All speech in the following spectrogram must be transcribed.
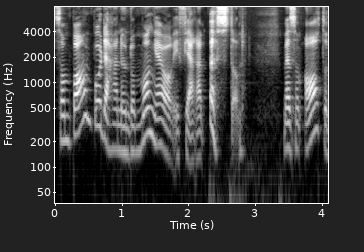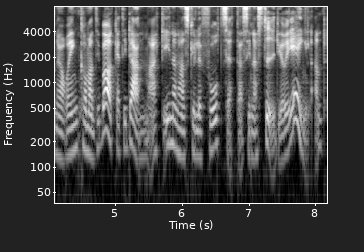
Som barn bodde han under många år i Fjärran Östern. Men som 18-åring kom han tillbaka till Danmark innan han skulle fortsätta sina studier i England.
